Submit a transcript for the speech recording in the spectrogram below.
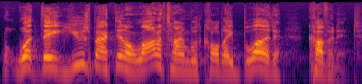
what they used back then a lot of time was called a blood covenant.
